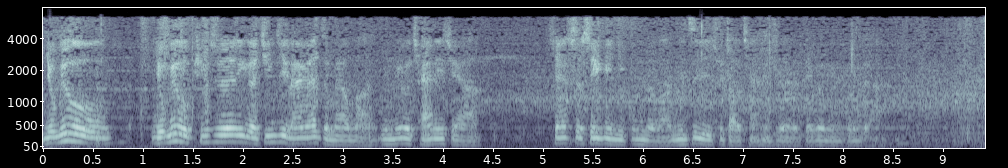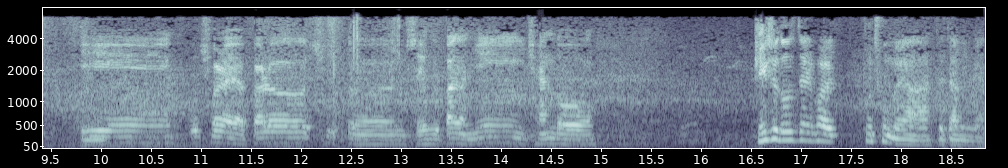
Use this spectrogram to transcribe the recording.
有没有有没有平时那个经济来源怎么样嘛？有没有钱那些啊？先是谁给你供的嘛？你自己去找钱还是别人给你供的？你我圈儿来发了出呃社会保障金一千多。平时都是在一块不出门啊，在家里面。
